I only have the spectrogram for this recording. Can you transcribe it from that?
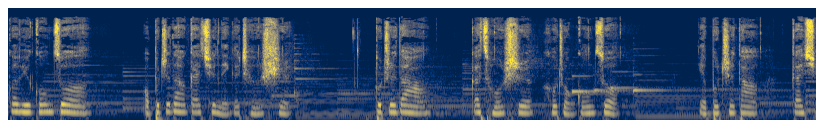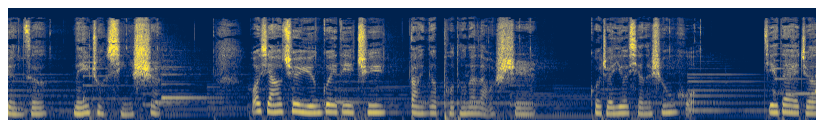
关于工作，我不知道该去哪个城市，不知道该从事何种工作，也不知道该选择哪一种形式。我想要去云贵地区当一个普通的老师，过着悠闲的生活，接待着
